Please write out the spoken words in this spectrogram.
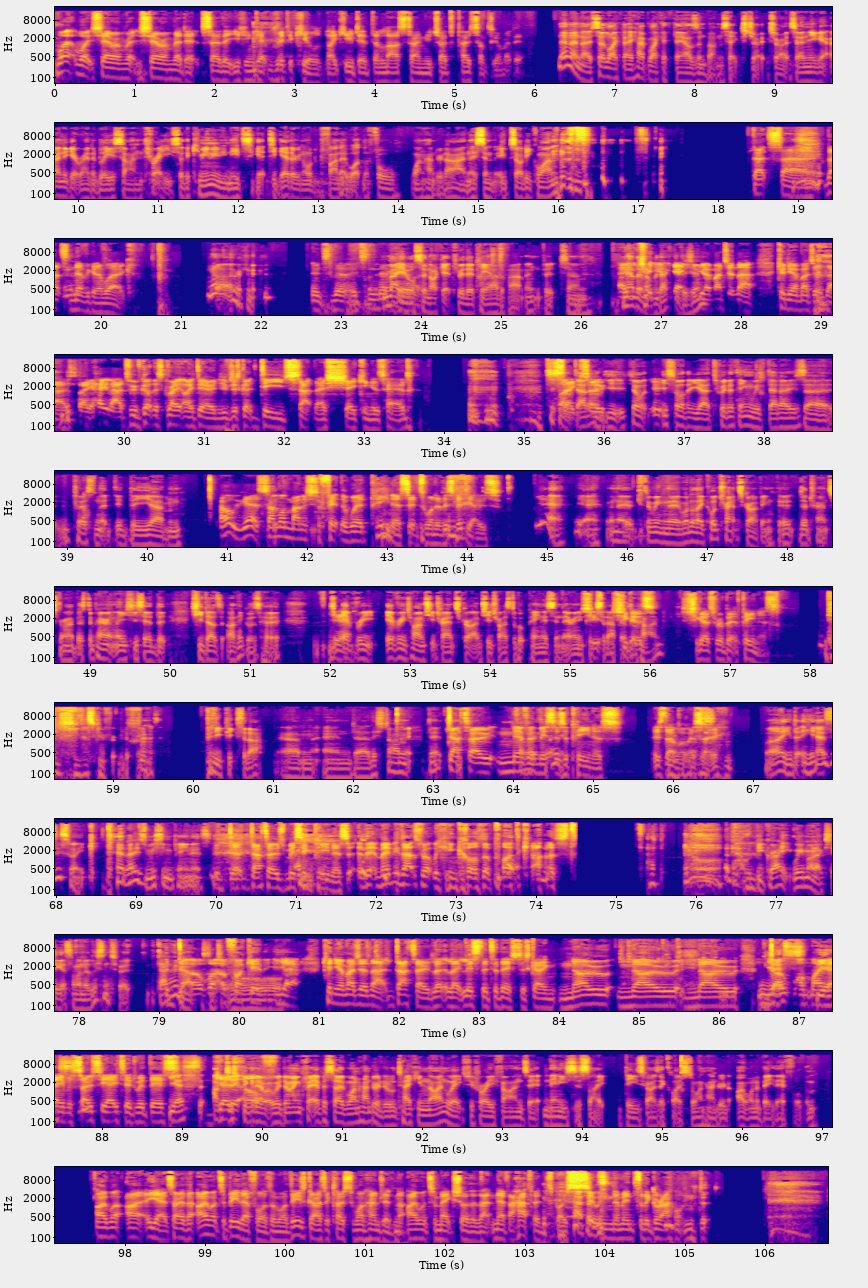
what? What? Share on share on Reddit so that you can get ridiculed like you did the last time you tried to post something on Reddit. No, no, no. So like they have like a thousand bum sex jokes, right? So and you get, only get randomly assigned three. So the community needs to get together in order to find out what the full 100 are, and there's some exotic ones. That's uh, that's never going to work. No, I reckon it could. It's the it's It never may also not get through their PR department, but um, Hey, Now they're can not you, with yeah, can you imagine that? Can you imagine that? It's like, hey lads, we've got this great idea, and you've just got Deej sat there shaking his head. just like like, Datto, so- you, saw, you saw the uh, Twitter thing with Datto's uh, person that did the um, Oh yeah, someone managed to fit the word penis into one of his videos. Yeah, yeah. When they're doing the what are they called? Transcribing. The, the transcribers. Apparently, she said that she does. I think it was her. Yeah. Every every time she transcribes, she tries to put penis in there, and he She- picks it up she every goes- time. She goes for a bit of penis. she does go for a bit of penis, but he picks it up. Um, and uh, this time, it, it- Datto never misses a penis. Is that what we're saying? well, he, he has this week. Datto's missing penis. D- Datto's missing penis. Maybe that's what we can call the podcast. that would be great. We might actually get someone to listen to it. Might Oh, what a fucking Oh. yeah! Can you imagine that Datto like listening to this, just going, "No, no, no! Yes, don't want my yes. name associated with this." Yes, I've Get just figured out what we're doing for episode 100. It'll take him nine weeks before he finds it, and then he's just like, "These guys are close to 100. I want to be there for them." I want, yeah, it's either I want to be there for them, or these guys are close to 100, and I want to make sure that that never happens by Happens. suing them into the ground.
